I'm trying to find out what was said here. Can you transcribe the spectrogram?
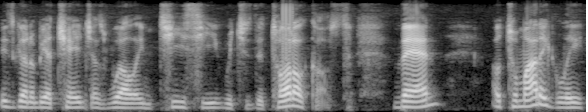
it's going to be a change as well in TC which is the total cost. Then automatically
